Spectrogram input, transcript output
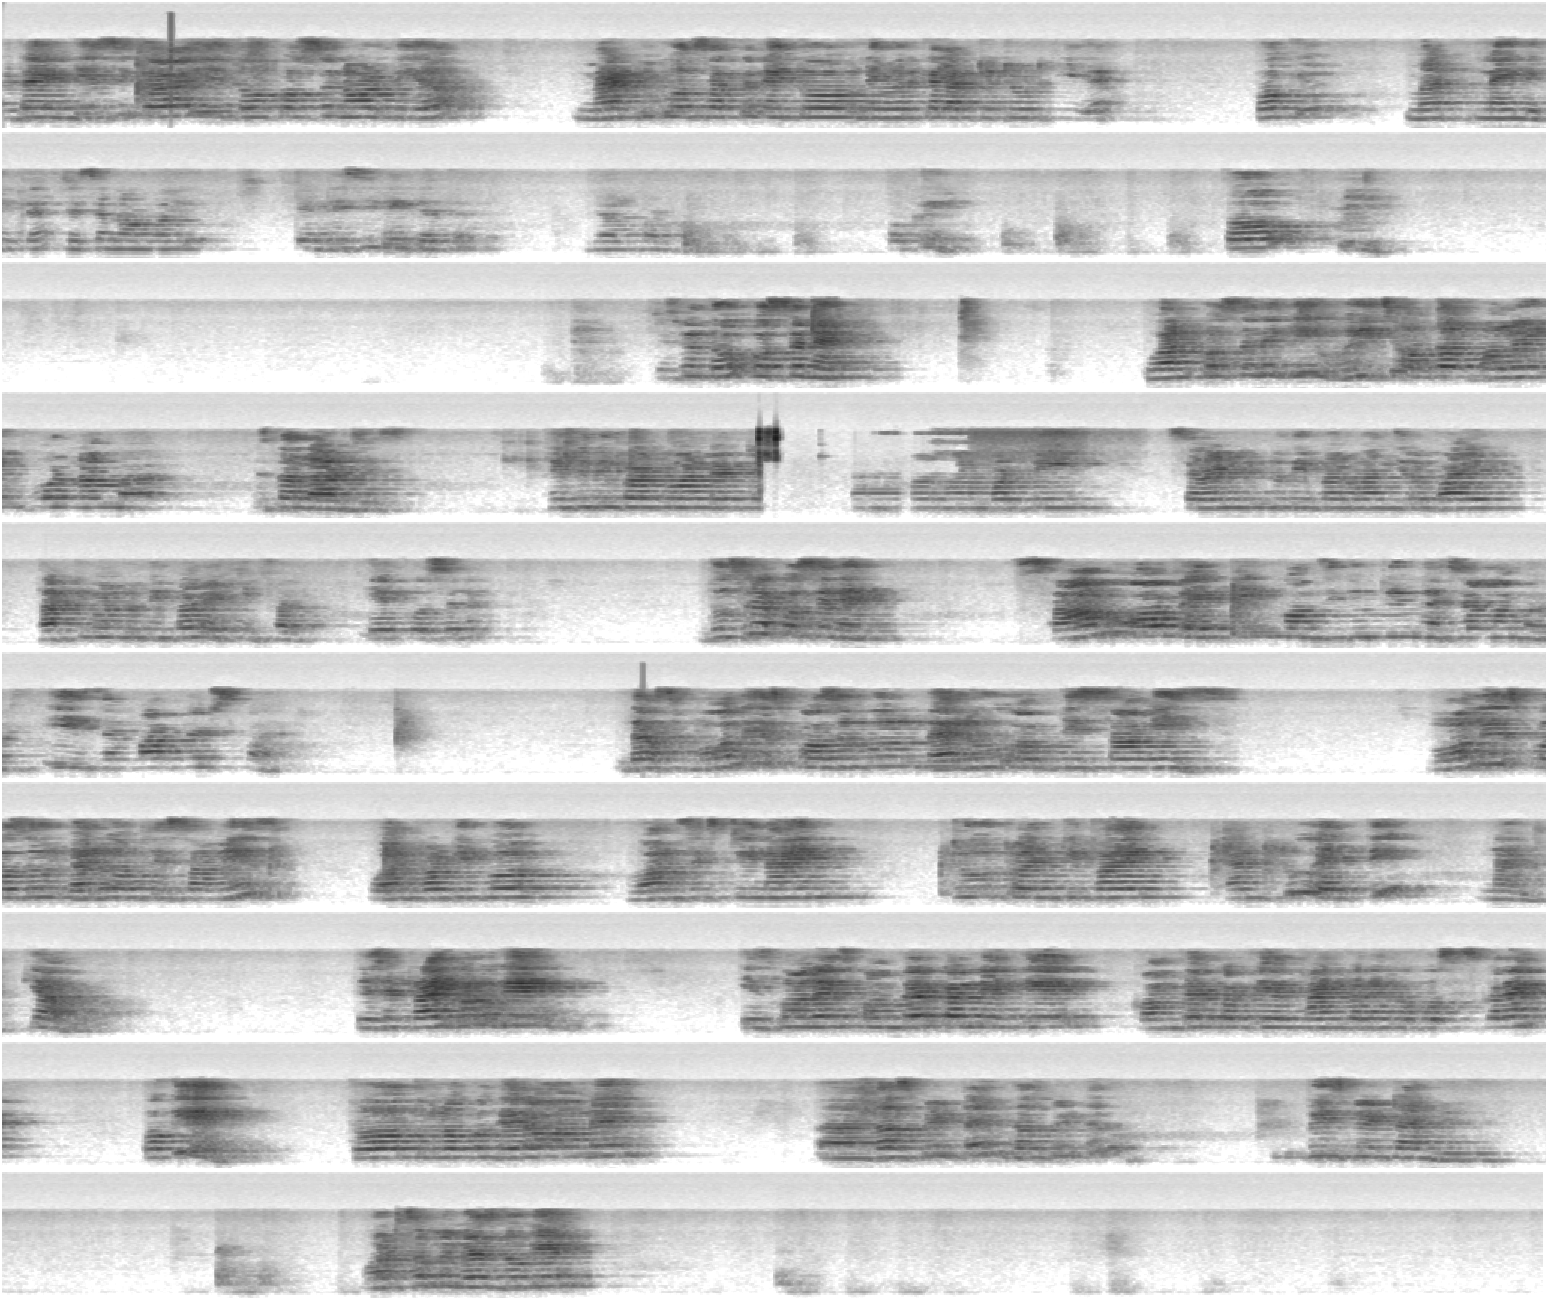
बेटा एनटीएससी का ये दो क्वेश्चन और दिया। मैथ भी बोल सकते नहीं तो न्यूमेरिकल एप्टीट्यूड की है। ओके मैथ नहीं लिखते जैसे नॉर्मली एनटीसी लिख देते जल पढ़ो ओके तो इसमें दो क्वेश्चन है। वन क्वेश्चन है कि which of the following four number is the largest 3 to the power 210 140 17 to the power 105 31 to the power 85 एक क्वेश्चन है दूसरा क्वेश्चन है sum of 18 consecutive natural numbers is a perfect square the smallest possible value of this sum is smallest possible value of this sum is 144 169 225 and 289 क्या होगा तो इसे try करोगे smallest compare करने के कंपेयर करके फाइंड करने का कोशिश करें। ओके तो तुम लोग को दे रहा हूँ हमने दस मिनट टाइम दस मिनट दे दो। बीस मिनट टाइम दे दो। व्हाट्सएप में भेज दोगे?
